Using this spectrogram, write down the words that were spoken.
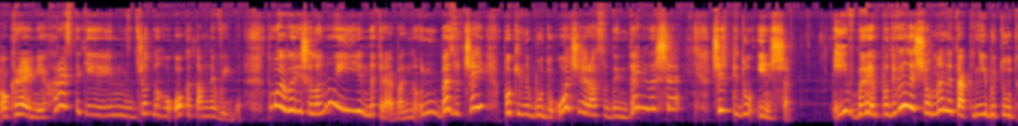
окремі хрестики, і жодного ока там не вийде. Тому я вирішила, ну і не треба. Ну, Без очей, поки не буду очі, раз один день лише, щось піду інше. І подивилися, що в мене так, ніби тут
